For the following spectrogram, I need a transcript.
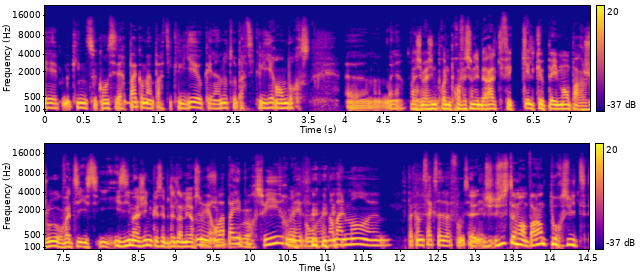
et qui ne se considère pas comme un particulier auquel un autre particulier rembourse. Euh, voilà. Ouais, J'imagine pour une profession libérale qui fait quelques paiements par jour, en fait, ils, ils imaginent que c'est peut-être la meilleure solution. Oui, on va pas les poursuivre, ouais. mais bon, normalement, euh, c'est pas comme ça que ça doit fonctionner. Euh, justement, parlant de poursuite,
